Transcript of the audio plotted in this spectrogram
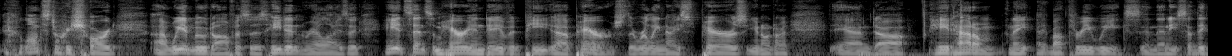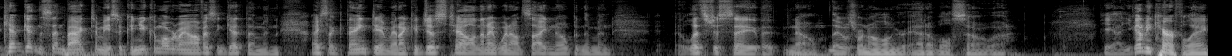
long story short, uh, we had moved offices. He didn't realize it. He had sent some Harry and David P, uh, pears. They're really nice pears, you know, and uh, he'd had them about three weeks. And then he said they kept getting sent back to me. So can you come over to my office and get them? And I like thanked him, and I could just tell. And then I went outside and opened them and let's just say that no, those were no longer edible. So, uh, yeah, you got to be careful, eh?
